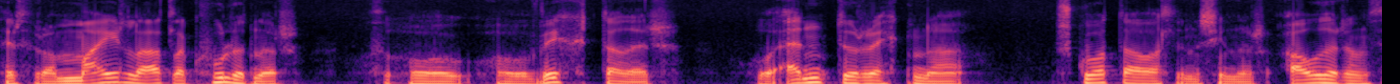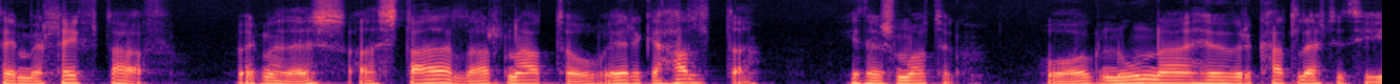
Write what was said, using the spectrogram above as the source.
þeir þurfa að mæla alla kúlunar og, og vikta þær og endurreikna skota áallinu sínar áður en þeim er hleyft af vegna þess að staðlar NATO er ekki að halda í þessum átökum. Og núna hefur verið kallað eftir því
